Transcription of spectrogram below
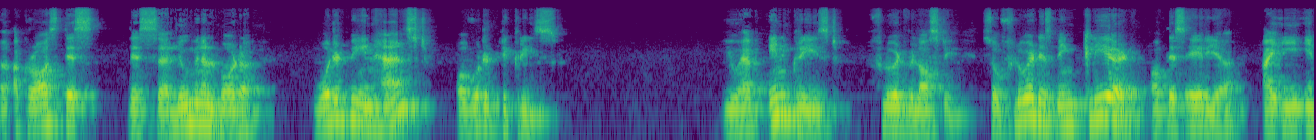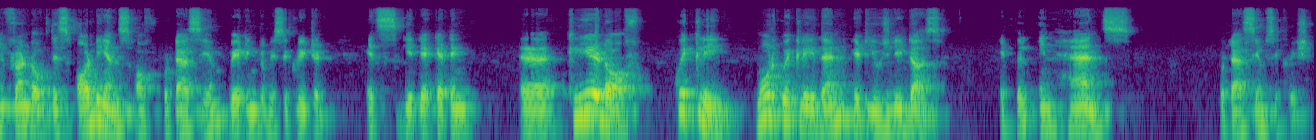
uh, across this this uh, luminal border, would it be enhanced or would it decrease? You have increased fluid velocity. So fluid is being cleared of this area, i.e. in front of this audience of potassium waiting to be secreted. It's getting uh, cleared off quickly, more quickly than it usually does. It will enhance potassium secretion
